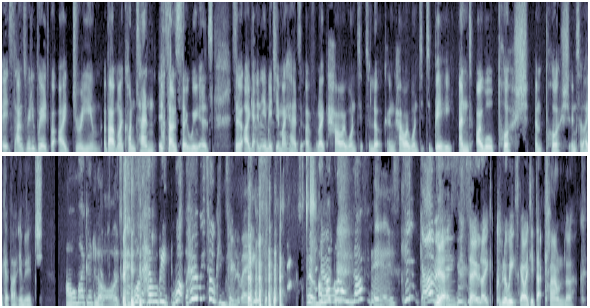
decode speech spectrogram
it sounds really weird, but I dream about my content. It sounds so weird. So I get an image in my head of like how I want it to look and how I want it to be, and I will push and push until I get that image. oh my good lord what the hell are we what who are we talking to louise oh my god i love this keep going yes. So like a couple of weeks ago, I did that clown look.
